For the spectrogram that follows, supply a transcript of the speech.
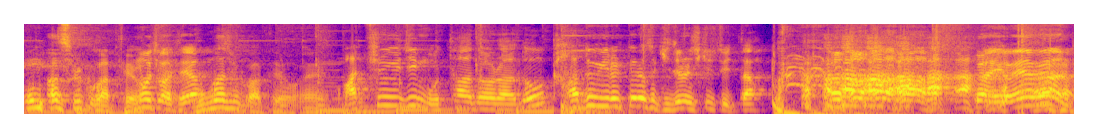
못 맞출 것 같아요. 못 맞출 것 같아요? 못 맞출 것 같아요. 예. 맞추지 못하더라도 가드 위를 때려서 기절을 시킬 수 있다. 그러니까 왜냐면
